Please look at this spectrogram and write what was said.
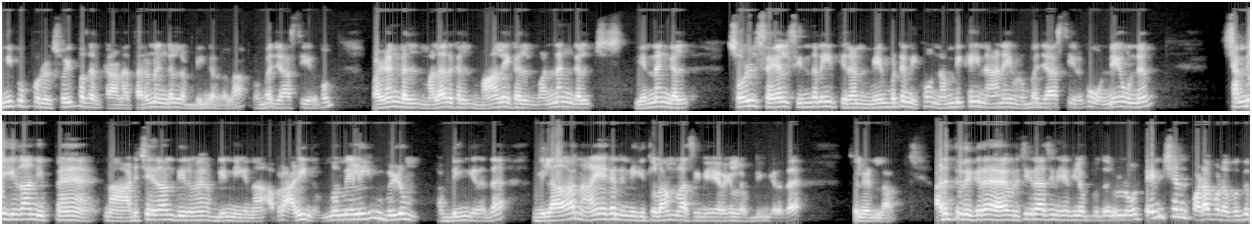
இனிப்பு பொருள் சுவைப்பதற்கான தருணங்கள் அப்படிங்கிறதெல்லாம் ரொம்ப ஜாஸ்தி இருக்கும். பழங்கள் மலர்கள் மாலைகள் வண்ணங்கள் எண்ணங்கள் சொல் செயல் சிந்தனை திறன் மேம்பட்டு நிற்கும். நம்பிக்கை நாணயம் ரொம்ப ஜாஸ்தி இருக்கும். ஒன்னே ஒன்று சண்டைக்கு தான் நிற்பேன் நான் அடிச்சே தான் தீருவேன் அப்படின்னீங்கன்னா அப்புறம் அடி நம்ம மேலேயும் விழும் அப்படிங்கிறத விழா நாயகன் இன்னைக்கு துலாம் ராசி நேயர்கள் அப்படிங்கிறத சொல்லிடலாம். அடுத்து இருக்கிற விருச்சிகராசி நேர்களை பொறுத்தவரைக்கும் டென்ஷன் படபடப்புக்கு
